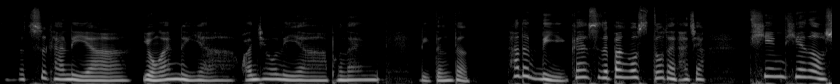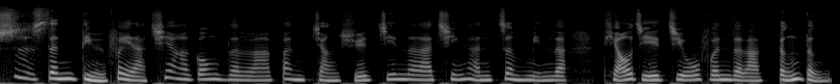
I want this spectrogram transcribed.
整个赤坎里呀、永安里呀、环球里呀、蓬莱里等等，他的里干事的办公室都在他家。天天哦，士绅鼎沸啊，洽公的啦，办奖学金的啦，清函证明的，调解纠纷的啦，等等，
